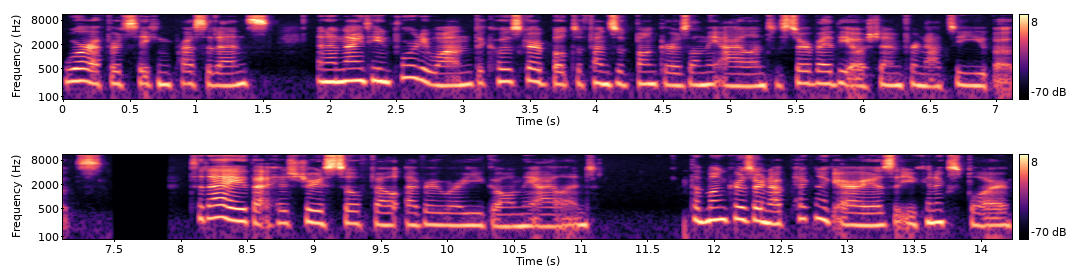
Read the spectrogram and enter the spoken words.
war efforts taking precedence, and in 1941, the Coast Guard built defensive bunkers on the island to survey the ocean for Nazi U boats. Today, that history is still felt everywhere you go on the island. The bunkers are now picnic areas that you can explore,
